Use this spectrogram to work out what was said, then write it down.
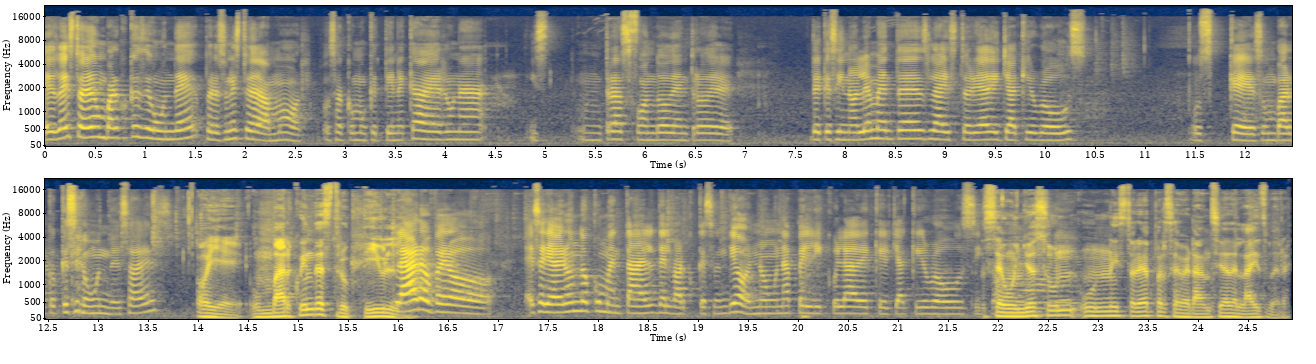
es la historia de un barco que se hunde, pero es una historia de amor, o sea, como que tiene que haber una, un trasfondo dentro de, de que si no le metes la historia de Jackie Rose, pues que es un barco que se hunde, ¿sabes? Oye, un barco indestructible. Claro, pero eh, sería ver un documental del barco que se hundió, no una película de que Jackie Rose hizo Según yo es una historia de perseverancia del iceberg.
